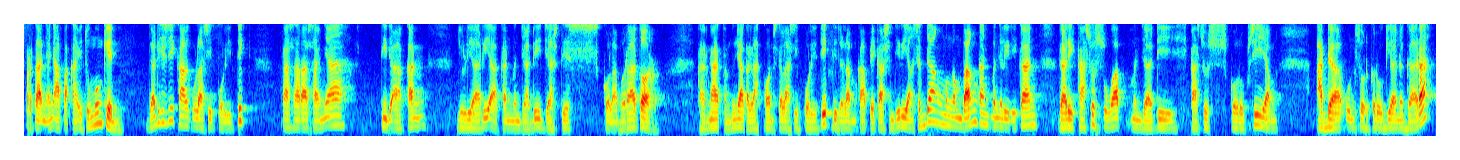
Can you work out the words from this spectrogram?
pertanyaannya apakah itu mungkin? Dari sisi kalkulasi politik, rasa-rasanya tidak akan Juliari akan menjadi justice kolaborator karena tentunya adalah konstelasi politik di dalam KPK sendiri yang sedang mengembangkan penyelidikan dari kasus suap menjadi kasus korupsi yang ada unsur kerugian negara.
